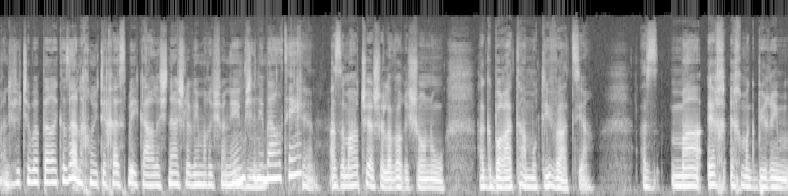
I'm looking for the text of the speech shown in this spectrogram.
אני חושבת שבפרק הזה אנחנו נתייחס בעיקר לשני השלבים הראשונים mm-hmm. שדיברתי. כן, אז אמרת שהשלב הראשון הוא הגברת המוטיבציה. אז מה, איך, איך מגבירים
